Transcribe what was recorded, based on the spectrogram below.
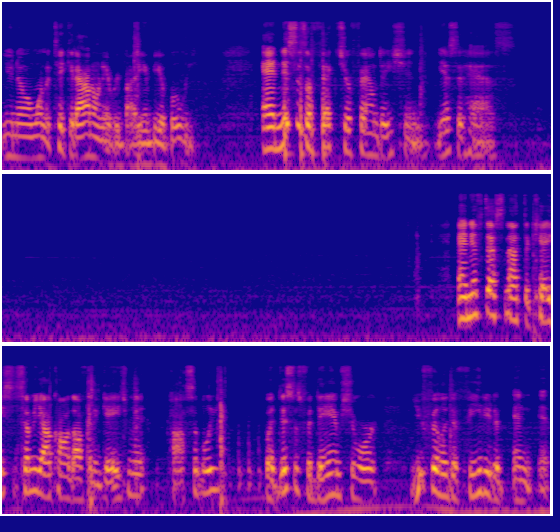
you know, and want to take it out on everybody and be a bully. And this has affected your foundation. Yes, it has. And if that's not the case, some of y'all called off an engagement, possibly. But this is for damn sure you feeling defeated and, and,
